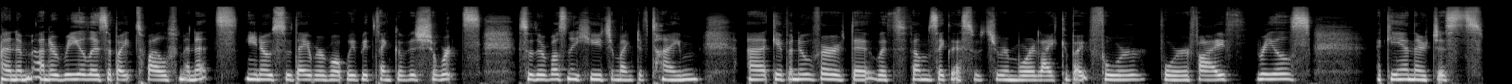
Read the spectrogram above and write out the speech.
and a, and a reel is about 12 minutes, you know, so they were what we would think of as shorts. So there wasn't a huge amount of time uh, given over the, with films like this, which were more like about four, four or five reels. Again, they're just,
